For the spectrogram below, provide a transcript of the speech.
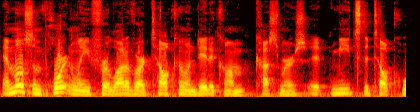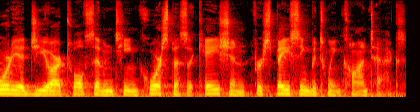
and most importantly, for a lot of our telco and datacom customers, it meets the Telcordia GR1217 core specification for spacing between contacts.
